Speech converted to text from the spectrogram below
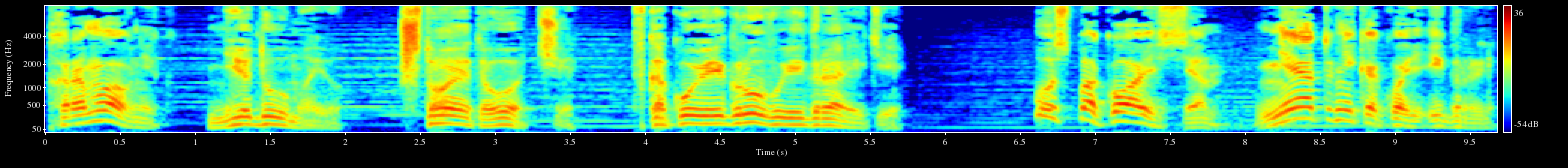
Храмовник. Не думаю. Что это, отче? В какую игру вы играете? Успокойся. Нет никакой игры.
